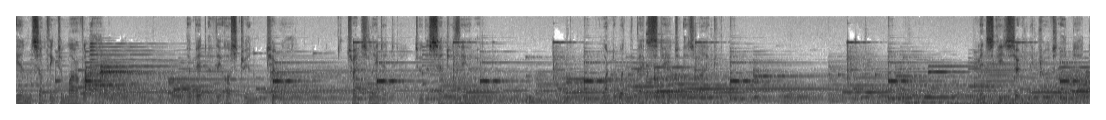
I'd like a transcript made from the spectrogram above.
Inn something to marvel at. A bit of the Austrian Tyrol, translated to the Center Theater. Wonder what the backstage is like. Minsky certainly proves a dud.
